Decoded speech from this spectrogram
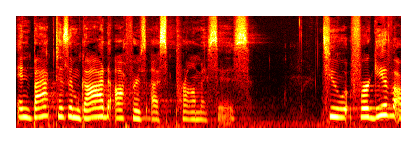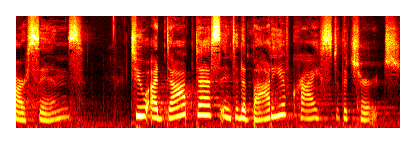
In baptism, God offers us promises to forgive our sins, to adopt us into the body of Christ, the church,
